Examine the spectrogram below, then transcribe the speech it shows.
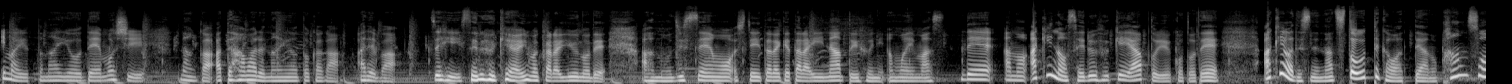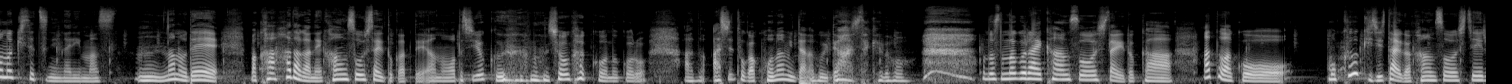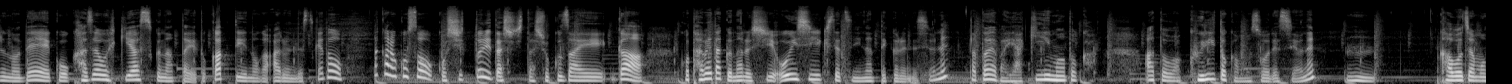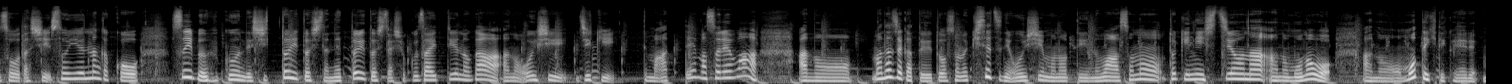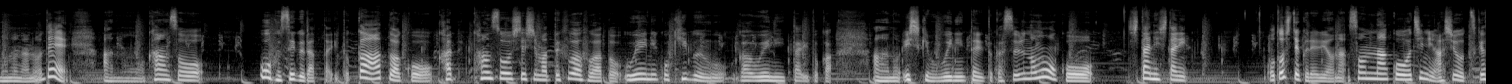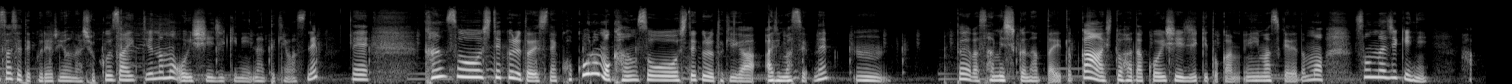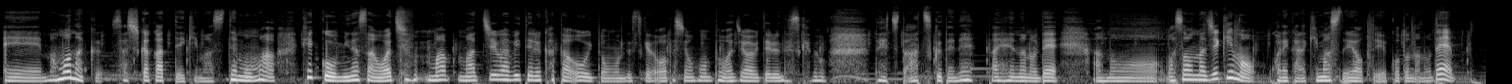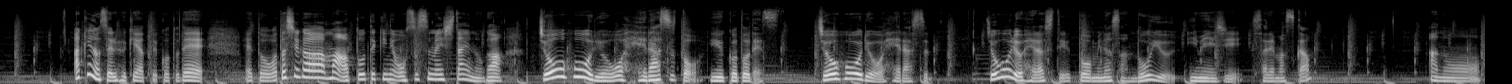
今言った内容でもしなんか当てはまる内容とかがあればぜひセルフケア今から言うのであの実践をしていただけたらいいなというふうに思います。であの秋のセルフケアということで秋はですね夏と打って変わってあの乾燥の季節になります。うん、なので、まあ、肌がね、乾燥したりとかって、あの、私よく、小学校の頃、あの、足とか粉みたいなの拭いてましたけど、ほんとそのぐらい乾燥したりとか、あとはこう、もう空気自体が乾燥しているのでこう風邪をひきやすくなったりとかっていうのがあるんですけどだからこそこうしっとりとした食材がこう食べたくなるし美味しい季節になってくるんですよね。例えば焼き芋とかあとは栗とかもそうですよね。うん。かぼちゃもそうだしそういうなんかこう水分含んでしっとりとしたねっとりとした食材っていうのがあの美味しい時期でもあって、まあ、それはあの、まあ、なぜかというとその季節に美味しいものっていうのはその時に必要なあのものをあの持ってきてくれるものなのであの乾燥を防ぐだったりとかあとはこう乾燥してしまってふわふわと上にこう気分が上に行ったりとかあの意識も上に行ったりとかするのもこう下に下に落としてくれるようなそんなこう地に足をつけさせてくれるような食材っていうのも美味しい時期になってきますね。で乾燥してくるとですね心も乾燥してくる時がありますよね。うん例えば寂しくなったりとか人肌恋しい時期とか言いますけれどもそんな時期にえー、間もなく差し掛かっていきます。でもまあ結構皆さん待ち,、ま、待ちわびてる方多いと思うんですけど、私も本当待ちわびてるんですけど、で、ちょっと暑くてね、大変なので、あのー、まあそんな時期もこれから来ますよということなので、秋のセルフケアということで、えっと、私がまあ圧倒的におすすめしたいのが、情報量を減らすということです。情報量を減らす。情報量を減らすというと、皆さんどういうイメージされますか？あの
